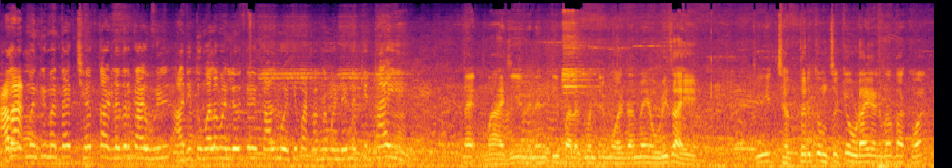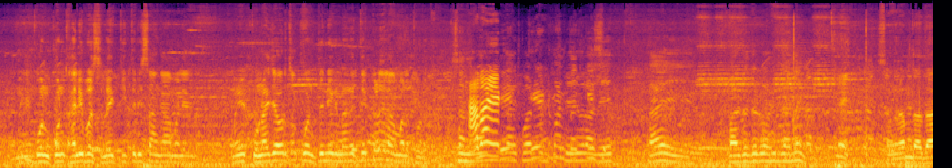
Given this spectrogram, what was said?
पालकमंत्री म्हणतात छत काढलं तर काय होईल? आधी तुम्हाला म्हणले होते काल मोहिते पाटलांना म्हणले नक्की काय नाही माझी विनंती पालकमंत्री महोदयांना एवढीच आहे. की छत्तर तुमचं केवढा आहे एकदा दाखवा. म्हणजे कोण कोण खाली बसलंय ती तरी सांगा आम्हाला एकदा. म्हणजे कुणाच्यावरचं कोणतं निघणार आहे ते कळेल आम्हाला थोडं. काय झालं नाही संग्रामदादा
